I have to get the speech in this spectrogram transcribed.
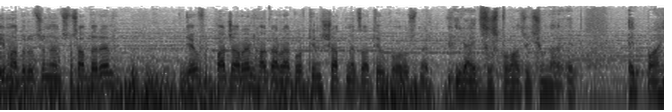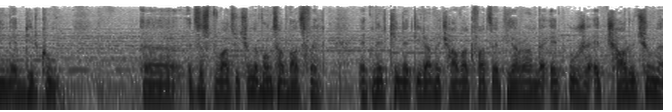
դիմադրություն են ցուցաբերել եւ պատճառել հակառակորդին շատ մեծաթիվ կորուստներ։ Իր այդ զսպվածությունը, այդ այդ պահին, այդ դիրքում այդ զսպվածությունը ոնց է բացվել այդ ներքին այդ իր մեջ հավաքված այդ երանդը, այդ ուժը, այդ չարությունը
